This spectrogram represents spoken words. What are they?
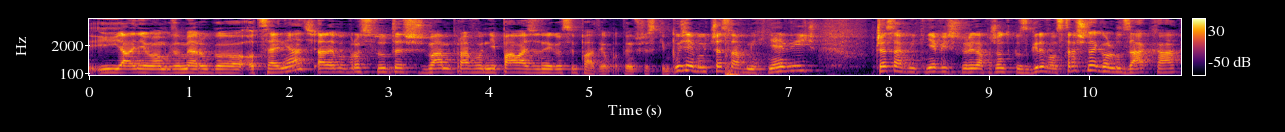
i ja nie mam zamiaru go oceniać, ale po prostu też mam prawo nie pałać do niego sympatią po tym wszystkim. Później był Czesław Michniewicz. Czesław Michniewicz, który na początku zgrywał strasznego luzaka,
